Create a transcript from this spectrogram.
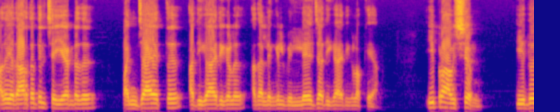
അത് യഥാർത്ഥത്തിൽ ചെയ്യേണ്ടത് പഞ്ചായത്ത് അധികാരികൾ അതല്ലെങ്കിൽ വില്ലേജ് അധികാരികളൊക്കെയാണ്. ഈ പ്രാവശ്യം ഇത്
